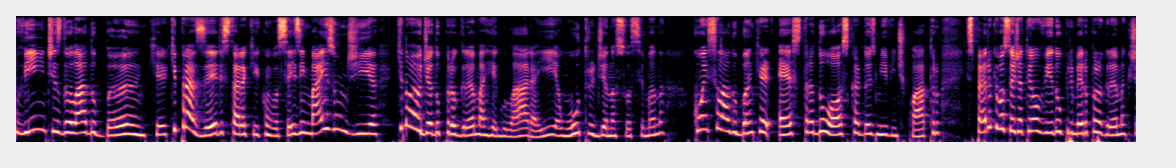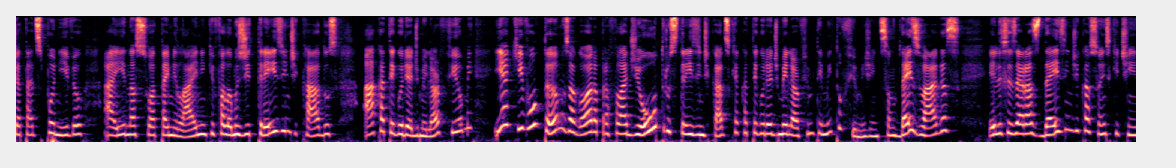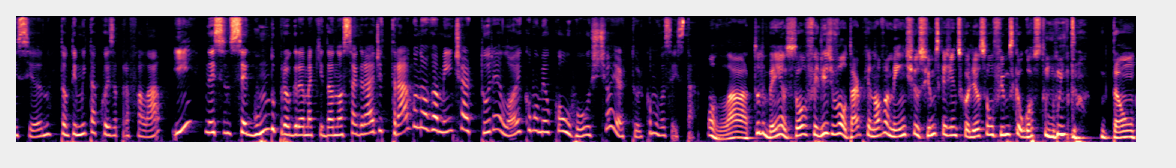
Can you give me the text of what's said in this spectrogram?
ouvintes do lado bunker, que prazer estar aqui com vocês em mais um dia, que não é o dia do programa regular aí, é um outro dia na sua semana, com esse lado bunker extra do Oscar 2024. Espero que você já tenha ouvido o primeiro programa que já está disponível aí na sua timeline, em que falamos de três indicados à categoria de melhor filme. E aqui voltamos agora para falar de outros três indicados, que a categoria de melhor filme tem muito filme, gente. São dez vagas. Eles fizeram as dez indicações que tinha esse ano, então tem muita coisa para falar. E nesse segundo programa aqui da nossa grade, trago novamente Arthur Eloy como meu co-host. Oi, Arthur, como você está? Olá, tudo bem? Eu estou feliz de voltar porque, novamente, os filmes que a gente escolheu são filmes que eu gosto muito. Então,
